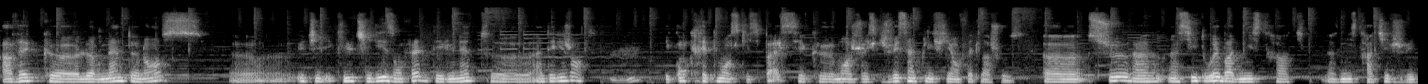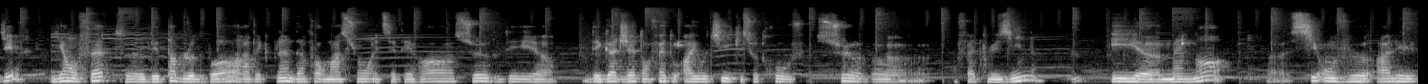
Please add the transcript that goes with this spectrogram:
avec euh, leur maintenance qui utilisent en fait des lunettes intelligentes. Mhm. Et concrètement, ce qui se passe, c'est que moi, je vais, je vais, simplifier en fait la chose. sur un, un, site web administratif, administratif, je vais dire, il y a en fait des tableaux de bord avec plein d'informations, etc. sur des des gadgets en fait ou IoT qui se trouvent sur en fait l'usine et euh, maintenant, euh, si on veut aller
